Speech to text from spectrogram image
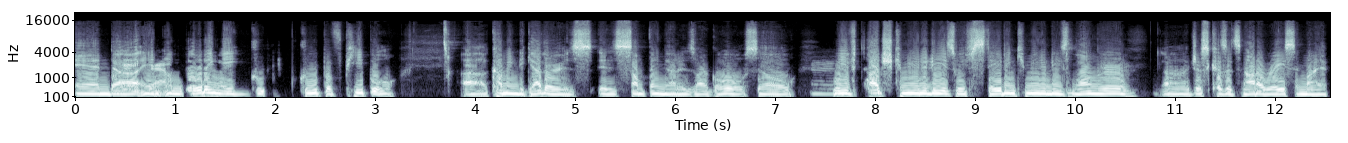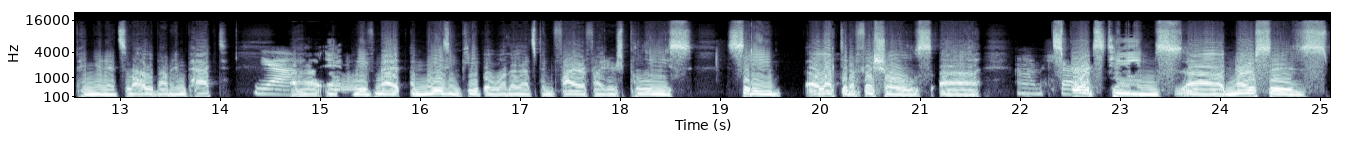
And uh, and, and, building a gr- group of people uh, coming together is is something that is our goal. So mm. we've touched communities, we've stayed in communities longer, uh, just because it's not a race, in my opinion. It's all about impact. Yeah. Uh, and we've met amazing people, whether that's been firefighters, police, city elected officials, uh, sure. sports teams, uh, nurses,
